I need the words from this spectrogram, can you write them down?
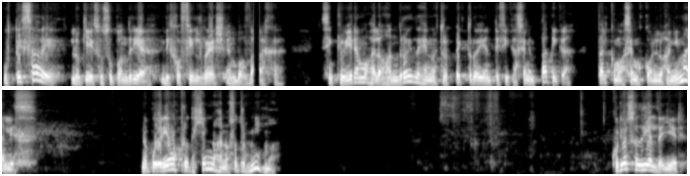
Usted sabe lo que eso supondría, dijo Phil Resch en voz baja, si incluyéramos a los androides en nuestro espectro de identificación empática, tal como hacemos con los animales no podríamos protegernos a nosotros mismos. Curioso día el de ayer.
